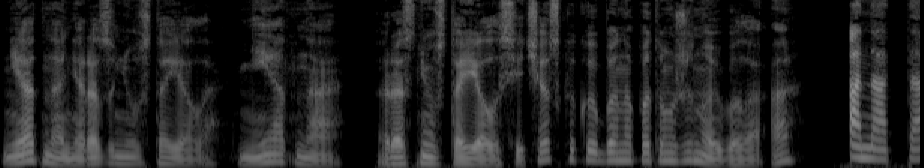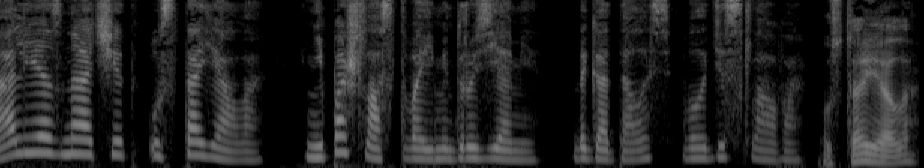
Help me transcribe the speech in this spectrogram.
ни одна ни разу не устояла. Ни одна. Раз не устояла сейчас, какой бы она потом женой была, а? А Наталья, значит, устояла. Не пошла с твоими друзьями, догадалась Владислава. Устояла.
